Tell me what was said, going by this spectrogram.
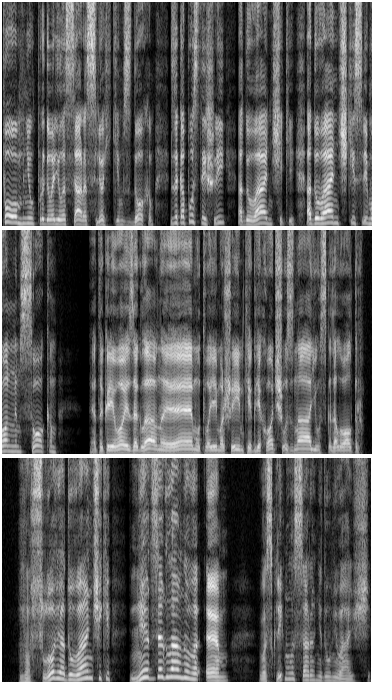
помню», — проговорила Сара с легким вздохом. «За капустой шли одуванчики, одуванчики с лимонным соком». «Это кривое заглавное «М» у твоей машинки, где хочешь узнаю», — сказал Уолтер. «Но в слове «одуванчики» нет заглавного «М», — воскликнула Сара недоумевающе.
